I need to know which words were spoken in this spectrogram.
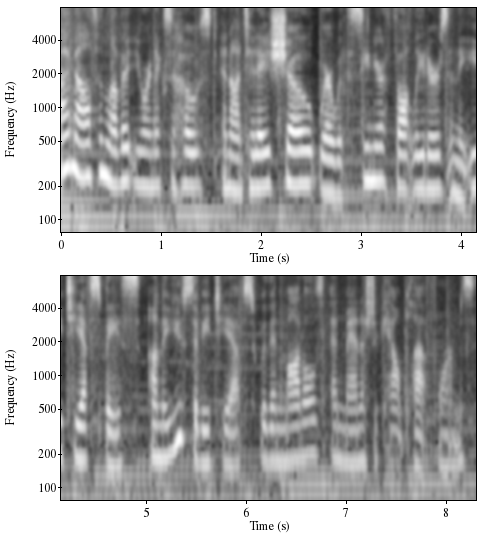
I'm Allison Lovett, your NICSA host, and on today's show, we're with senior thought leaders in the ETF space on the use of ETFs within models and managed account platforms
